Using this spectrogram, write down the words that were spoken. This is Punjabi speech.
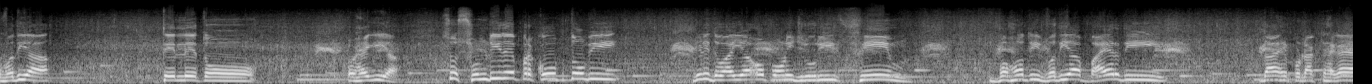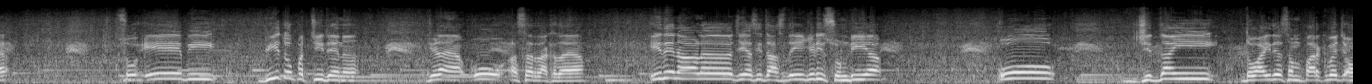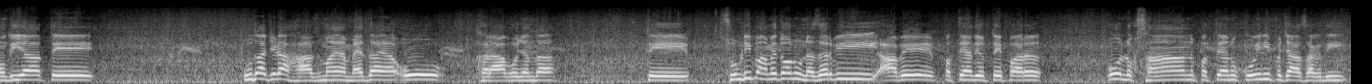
ਵਧੀਆ ਤੇਲੇ ਤੋਂ ਹੈਗੀ ਆ। ਸੋ ਸੁੰਡੀ ਦੇ ਪ੍ਰਕੋਪ ਤੋਂ ਵੀ ਜਿਹੜੀ ਦਵਾਈ ਆ, ਉਹ ਪਾਉਣੀ ਜ਼ਰੂਰੀ। ਫੇਮ ਬਹੁਤ ਹੀ ਵਧੀਆ ਬਾਇਰ ਦੀ ਦਾ ਇਹ ਪ੍ਰੋਡਕਟ ਹੈਗਾ ਆ। ਸੋ ਇਹ ਵੀ 20 ਤੋਂ 25 ਦਿਨ ਜਿਹੜਾ ਆ, ਉਹ ਅਸਰ ਰੱਖਦਾ ਆ। ਇਹਦੇ ਨਾਲ ਜੇ ਅਸੀਂ ਦੱਸ ਦਈਏ ਜਿਹੜੀ ਸੁੰਡੀ ਆ, ਉਹ ਜਿੱਦਾਂ ਹੀ ਦਵਾਈ ਦੇ ਸੰਪਰਕ ਵਿੱਚ ਆਉਂਦੀ ਆ ਤੇ ਉਹਦਾ ਜਿਹੜਾ ਹਾਜ਼ਮਾ ਆ, ਮੈਦਾ ਆ, ਉਹ ਖਰਾਬ ਹੋ ਜਾਂਦਾ ਤੇ ਸੁੰਡੀ ਭਾਵੇਂ ਤੁਹਾਨੂੰ ਨਜ਼ਰ ਵੀ ਆਵੇ ਪੱਤਿਆਂ ਦੇ ਉੱਤੇ, ਪਰ ਉਹ ਨੁਕਸਾਨ ਪੱਤਿਆਂ ਨੂੰ ਕੋਈ ਨਹੀਂ ਪਹੁੰਚਾ ਸਕਦੀ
